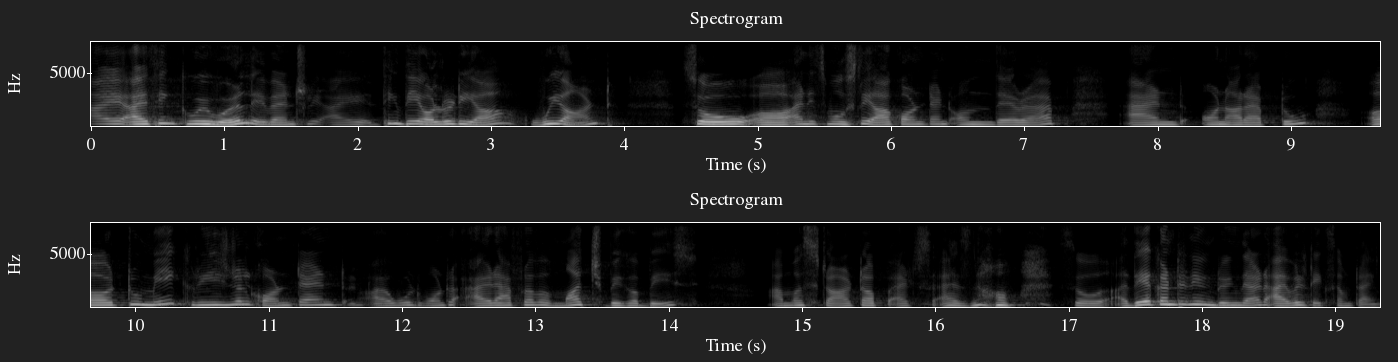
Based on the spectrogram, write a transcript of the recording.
I, I think we will eventually. I think they already are. We aren't. So, uh, and it's mostly our content on their app and on our app too. Uh, to make regional content, I would want to, I'd have to have a much bigger base. I'm a startup as, as now. So uh, they're continuing doing that. I will take some time.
